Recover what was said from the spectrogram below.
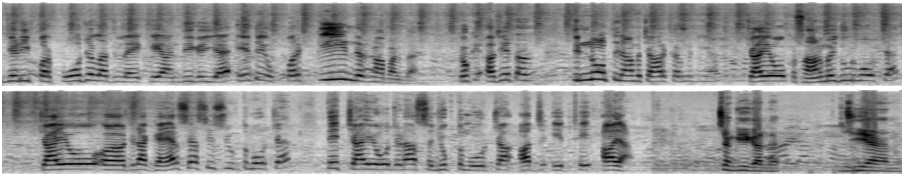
ਜਿਹੜੀ ਪ੍ਰਪੋਜ਼ਲ ਅੱਜ ਲੈ ਕੇ ਆਂਦੀ ਗਈ ਹੈ ਇਹਦੇ ਉੱਪਰ ਕੀ ਨਿਰਣਾ ਬਣਦਾ ਹੈ? ਕਿਉਂਕਿ ਅਜੇ ਤਾਂ ਤਿੰਨੋਂ ਧਿਰਾਂ ਵਿਚਾਰ ਕਰਨਗੀਆਂ ਚਾਹੇ ਉਹ ਕਿਸਾਨ ਮਜ਼ਦੂਰ ਮੋਰਚਾ ਚਾਹੇ ਉਹ ਜਿਹੜਾ ਗੈਰ ਸਿਆਸੀ ਸੰਯੁਕਤ ਮੋਰਚਾ ਹੈ, ਤੇ ਚਾਹੇ ਉਹ ਜਿਹੜਾ ਸੰਯੁਕਤ ਮੋਰਚਾ ਅੱਜ ਇੱਥੇ ਆਇਆ। ਚੰਗੀ ਗੱਲ ਹੈ। ਜੀ ਆਇਆਂ ਨੂੰ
